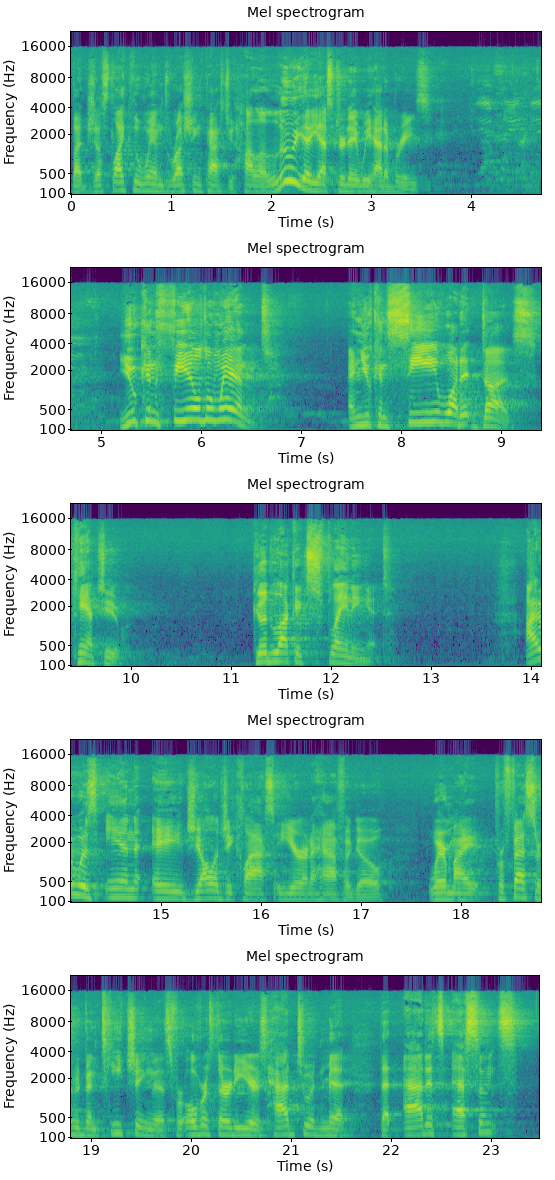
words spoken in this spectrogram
But just like the wind rushing past you, hallelujah, yesterday we had a breeze. You can feel the wind and you can see what it does, can't you? Good luck explaining it. I was in a geology class a year and a half ago where my professor, who'd been teaching this for over 30 years, had to admit that at its essence,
